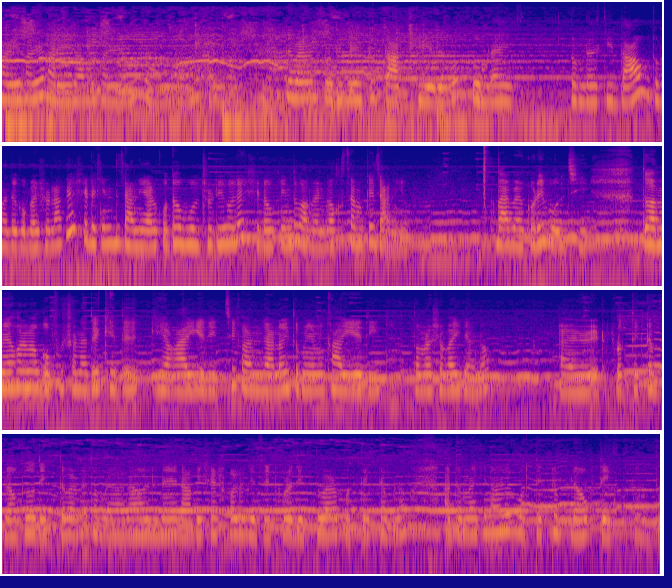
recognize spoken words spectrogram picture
হরে হরে হরে রাম হরে রাম রাম রাম, হরে হরে। তো এবার আমি প্রদীপে একটু তাক দিয়ে দেবো। তোমরা তোমরা কি দাও? তোমাদের সোনাকে? সেটা কিন্তু জানি। আর কোথাও ভুল ত্রুটি হলে সেটাও কিন্তু কমেন্ট বক্সে আমাকে জানিও। বারবার করেই বলছি। তো আমি এখন আমার গফুর সোনাদের খেতে খাইয়ে দিচ্ছি, কারণ জানোই তুমি আমি খাইয়ে দিই, তোমরা সবাই জানো। আর এটা প্রত্যেকটা ব্লগেও দেখতে পারবে, তোমরা না হলে না বিশ্বাস করলে ভিজিট করে দেখতে পারো প্রত্যেকটা ব্লগ। আর তোমরা কি না হলে প্রত্যেকটা ব্লগ দেখো কিন্তু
